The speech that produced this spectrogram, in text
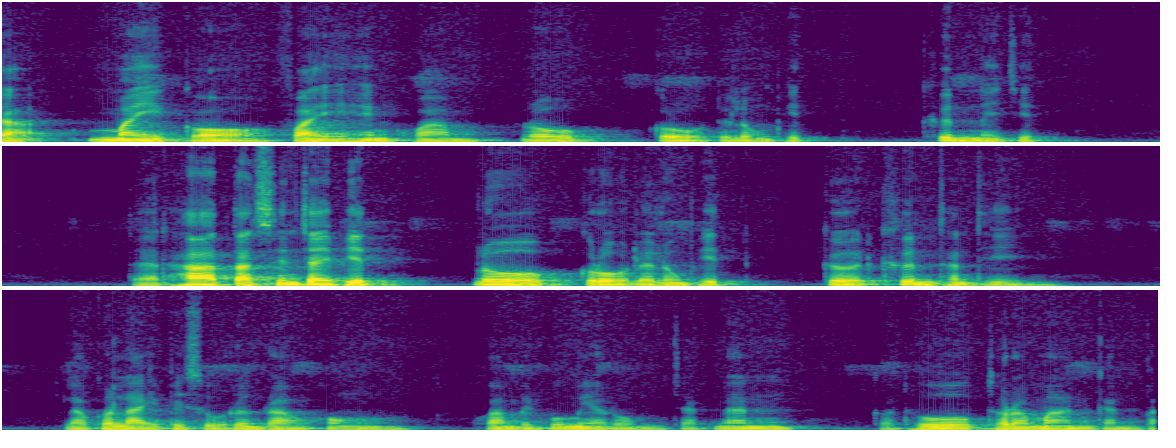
จะไม่ก่อไฟแห่งความโลภโกรธหรือลงผิดขึ้นในจิต แต่ถ้าตัดสินใจผิดโลภโกรธและลงผิดเกิดขึ้นทันที เราก็ไหลไปสู่เรื่องราวของความเป็นผู้มีอารมณ์ จากนั้นก็ทุกทรมานกันไป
